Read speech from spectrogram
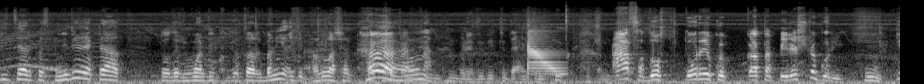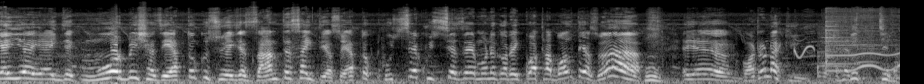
বিচার চার একটা তোদের রোমান্টিক মানে এই যে ভালোবাসার হ্যাঁ, হ্যাঁ। না? যদি একটু দেখা আচ্ছা দোস্ত তোরে কথা পেরেষ্ট করি। এই এই- যে মোর বিষয় যে এত কিছু এই যে জানতে চাইতে আছো এত খুঁজছে খুঁজছে যে মনে করো এই কথা বলতে আছো হ্যাঁ এই ঘটনা কি? কিচ্ছু না।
